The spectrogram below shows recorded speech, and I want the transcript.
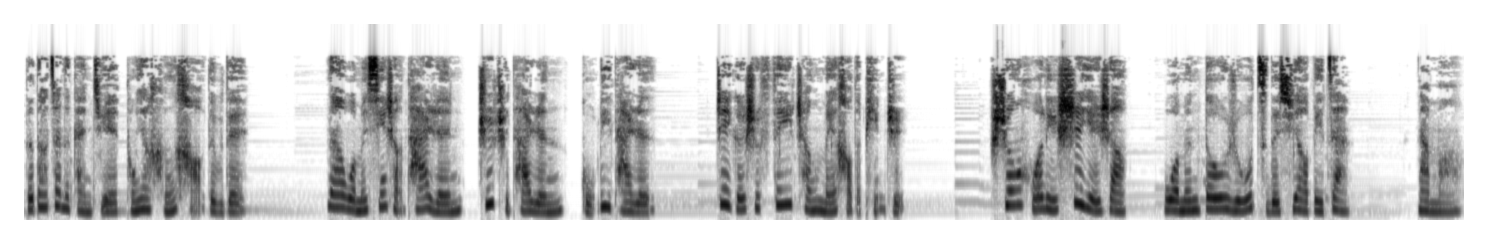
得到赞的感觉同样很好，对不对？那我们欣赏他人、支持他人、鼓励他人，这个是非常美好的品质。生活里、事业上，我们都如此的需要被赞，那么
